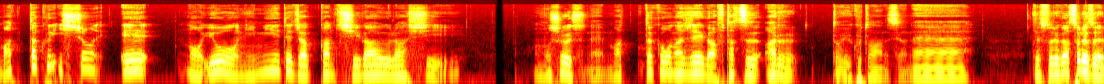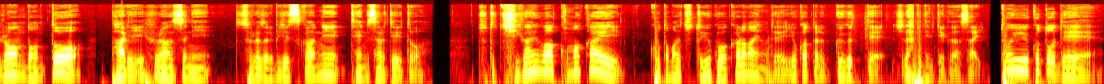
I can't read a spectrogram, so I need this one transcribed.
全く一緒の絵のように見えて若干違うらしい。面白いですね。全く同じ絵が2つあるということなんですよね。で、それがそれぞれロンドンとパリ、フランスに、それぞれ美術館に展示されていると。ちょっと違いは細かいことまでちょっとよくわからないので、よかったらググって調べてみてください。ということで、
